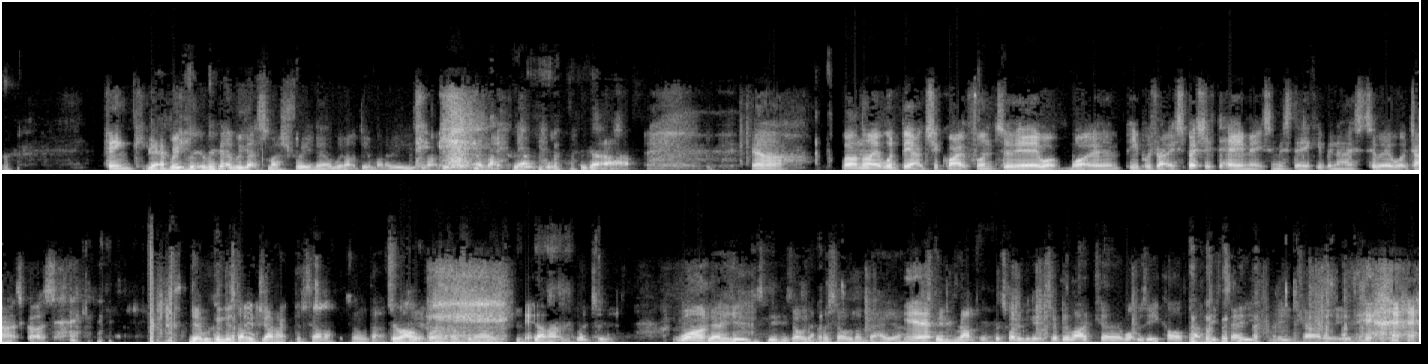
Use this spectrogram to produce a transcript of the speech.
Think. Yeah, we we, we get we get smashed three 0 We're not doing one of these. We're not doing a match reaction. We get that. Yeah. Well, no, it would be actually quite fun to hear what what um, people's right, especially if De Gea makes a mistake. It'd be nice to hear what Janet's got to say. Yeah, we can just have a Janak Patel episode. That's Two hours. great, One. Yeah, he just did his own episode on De Gea. Yeah. Just him ranting for 20 minutes. It'd be like, uh, what was he called? Andy Tate reincarnated. Yeah.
